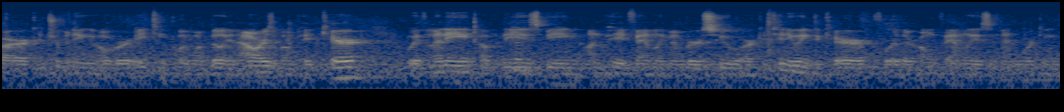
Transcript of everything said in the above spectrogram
are contributing over 18.1 billion hours of unpaid care, with many of these being unpaid family members who are continuing to care for their own families and working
